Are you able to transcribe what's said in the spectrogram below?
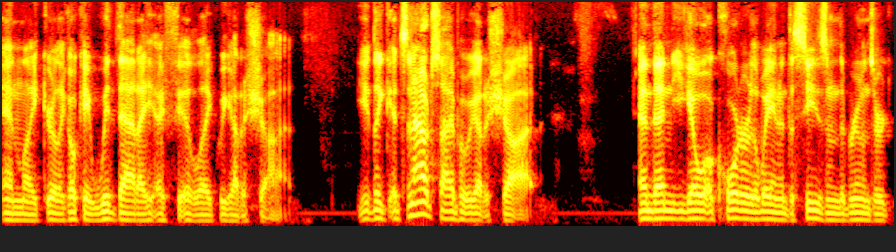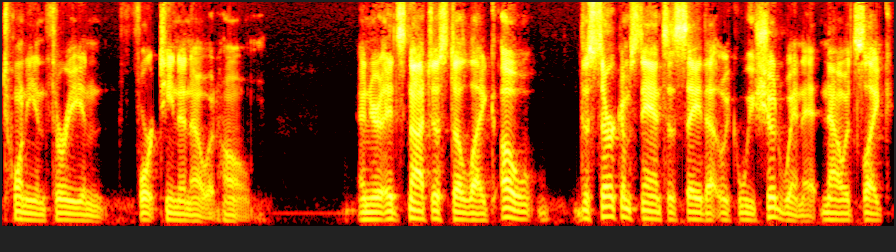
And like you're like okay with that i, I feel like we got a shot. You, like it's an outside but we got a shot. And then you go a quarter of the way into the season the bruins are 20 and 3 and 14 and 0 at home. And you're it's not just a like oh the circumstances say that like we should win it. Now it's like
